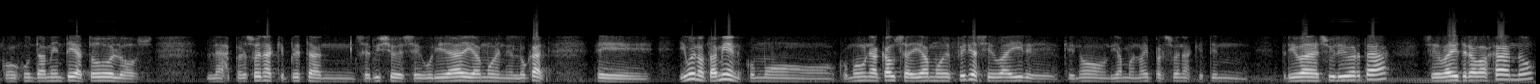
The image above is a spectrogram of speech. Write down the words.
conjuntamente a todos los las personas que prestan servicio de seguridad, digamos, en el local. Eh, y bueno, también, como, como es una causa, digamos, de feria, se va a ir, eh, que no, digamos, no hay personas que estén privadas de su libertad, se va a ir trabajando.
